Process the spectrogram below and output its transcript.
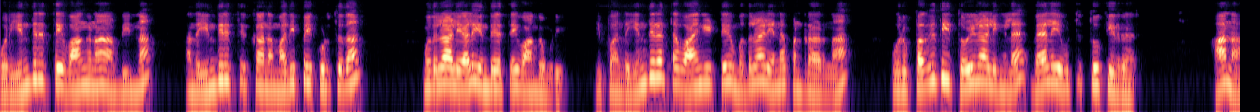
ஒரு எந்திரத்தை வாங்கினா அப்படின்னா அந்த எந்திரத்திற்கான மதிப்பை கொடுத்துதான் முதலாளியால எந்திரத்தை வாங்க முடியும். இப்போ அந்த எந்திரத்தை வாங்கிட்டு முதலாளி என்ன பண்றாருன்னா ஒரு பகுதி தொழிலாளிங்களை வேலையை விட்டு தூக்கிடுறாரு. ஆனா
